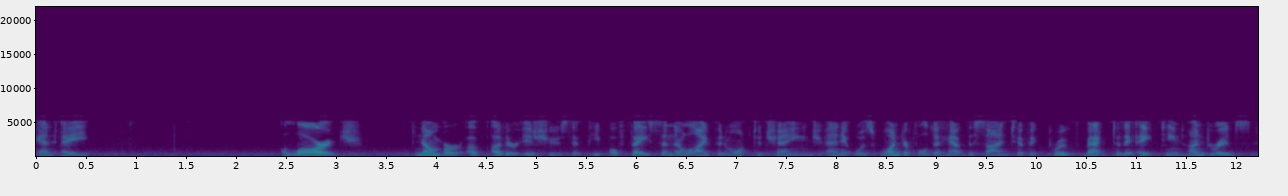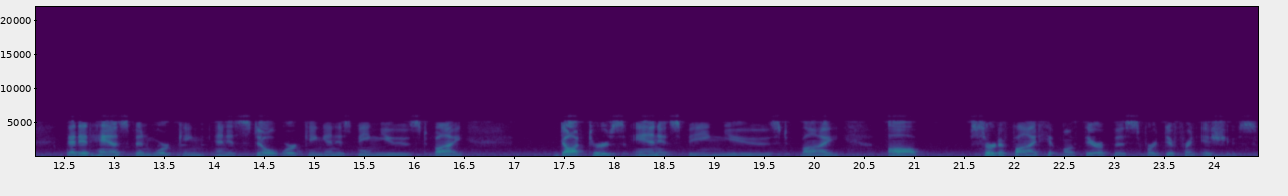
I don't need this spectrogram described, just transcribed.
and a, a large number of other issues that people face in their life and want to change. And it was wonderful to have the scientific proof back to the 1800s that it has been working and is still working and is being used by doctors and it's being used by uh, certified hypnotherapists for different issues.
